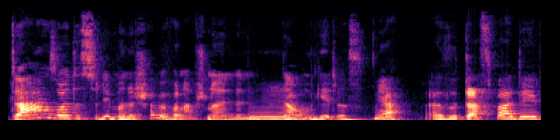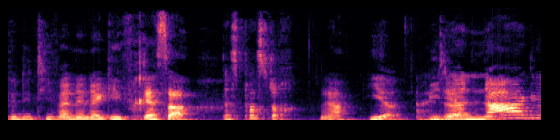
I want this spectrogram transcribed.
da solltest du dir mal eine Scheibe von abschneiden, denn darum geht es. Ja, also das war definitiv ein Energiefresser. Das passt doch. Ja. Hier, wie Alter. der Nagel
